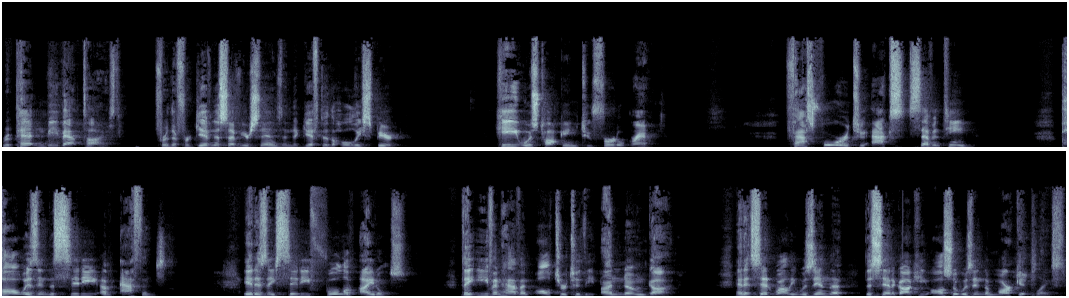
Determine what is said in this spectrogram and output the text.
Repent and be baptized for the forgiveness of your sins and the gift of the Holy Spirit. He was talking to fertile ground. Fast forward to Acts 17. Paul is in the city of Athens. It is a city full of idols. They even have an altar to the unknown God. And it said while he was in the the synagogue, he also was in the marketplace.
